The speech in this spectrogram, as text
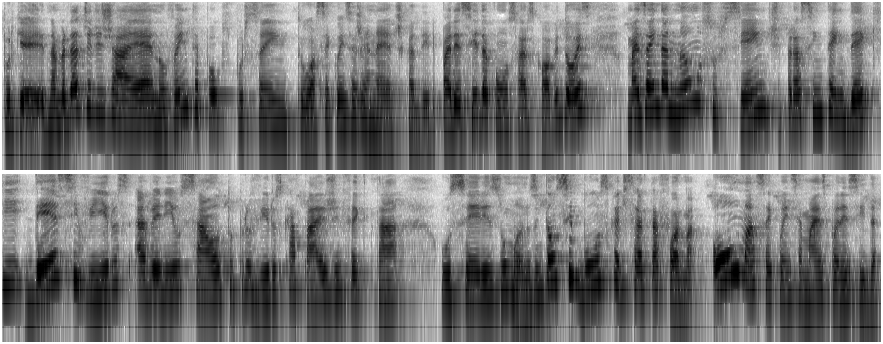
porque na verdade ele já é 90 e poucos por cento a sequência genética dele parecida com o SARS-CoV-2, mas ainda não o suficiente para se entender que desse vírus haveria o salto para o vírus capaz de infectar os seres humanos. Então se busca, de certa forma, ou uma sequência mais parecida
